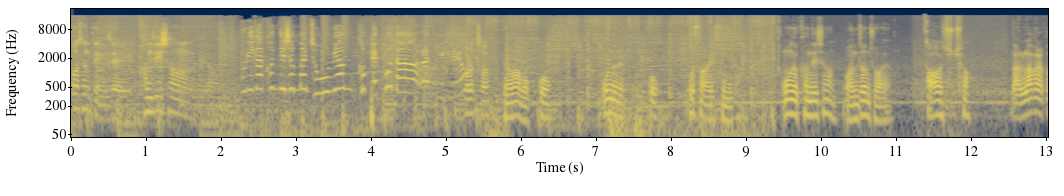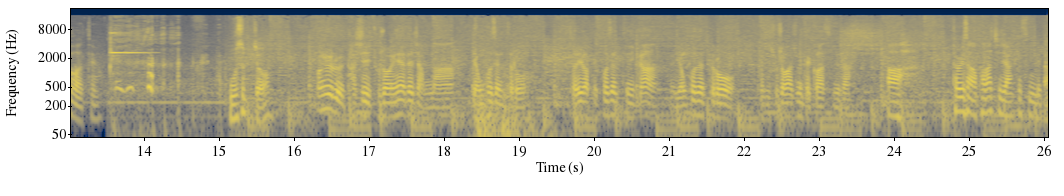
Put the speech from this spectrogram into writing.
10%는 이제 컨디션이랑 우리가 컨디션만 좋으면 그건 100%다라는 얘기네요. 그렇죠. 변화 먹고 오늘 꼭 우승하겠습니다. 오늘 컨디션 완전 좋아요. 아, 좋죠. 날라갈 것 같아요. 우습죠. 확률을 다시 조정해야 되지 않나. 0%로. 저희가 100%니까 0%로 다시 조정하시면 될 것 같습니다. 아, 더 이상 받아치지 않겠습니다.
